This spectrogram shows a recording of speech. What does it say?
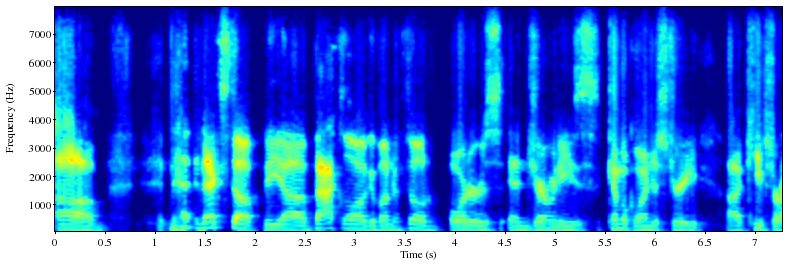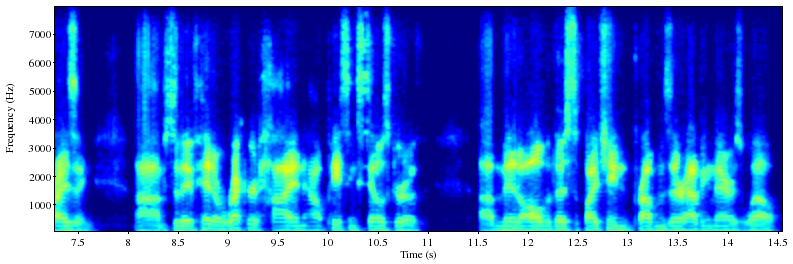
um, next up, the uh, backlog of unfulfilled orders in Germany's chemical industry uh, keeps rising. Um, so they've hit a record high in outpacing sales growth amid all of the supply chain problems they're having there as well.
